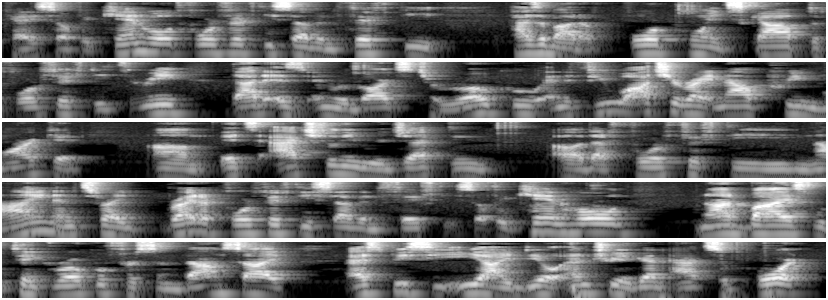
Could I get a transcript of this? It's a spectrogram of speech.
Okay, so if it can hold 457.50, has about a four point scalp to 453. That is in regards to Roku. And if you watch it right now pre market, um, it's actually rejecting uh, that 459 and it's right right at 457.50. So if it can't hold, not biased, we'll take Roku for some downside. SPCE ideal entry again at support.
